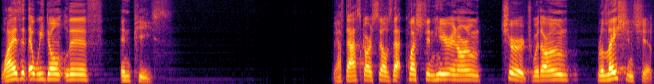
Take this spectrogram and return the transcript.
why is it that we don't live in peace? We have to ask ourselves that question here in our own church, with our own relationships.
